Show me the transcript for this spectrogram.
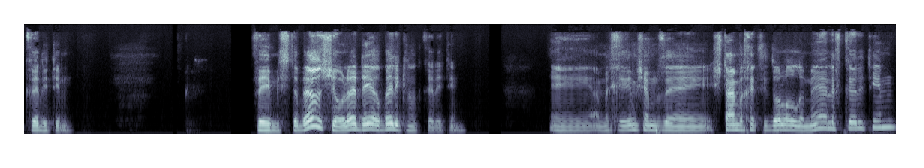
קרדיטים. ומסתבר שעולה די הרבה לקנות קרדיטים. אה, המחירים שם זה 2.5 דולר ל-100 אלף קרדיטים,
